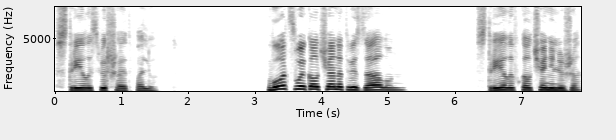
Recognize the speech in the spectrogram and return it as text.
стрелы совершают полет. Вот свой колчан отвязал он, стрелы в колчане лежат.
